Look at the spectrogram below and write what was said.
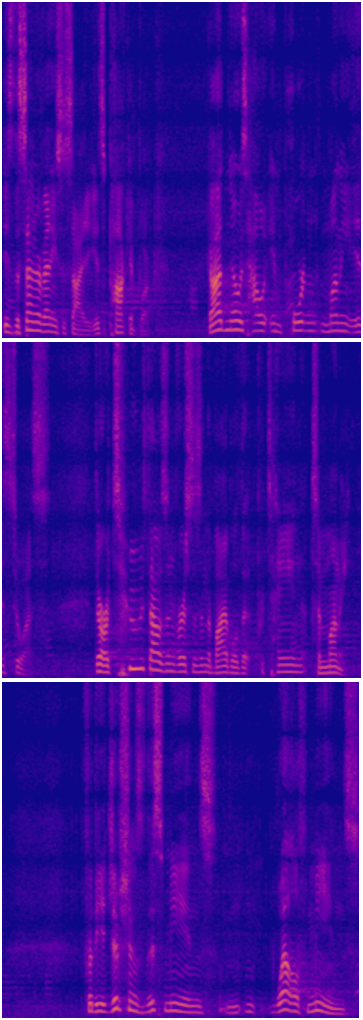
is the center of any society it's pocketbook. God knows how important money is to us. There are 2,000 verses in the Bible that pertain to money. For the Egyptians, this means wealth means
